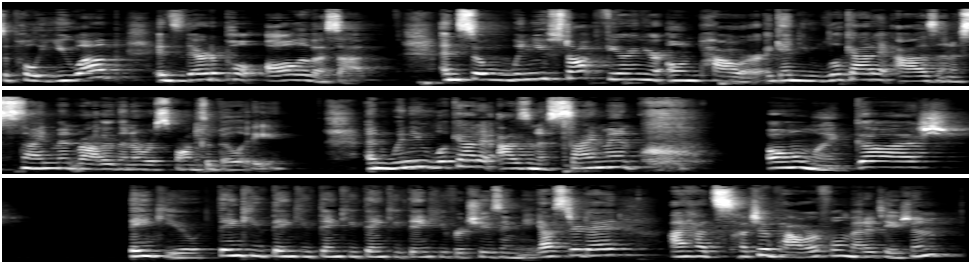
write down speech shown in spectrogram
to pull you up, it's there to pull all of us up. And so when you stop fearing your own power, again, you look at it as an assignment rather than a responsibility. And when you look at it as an assignment, oh my gosh. Thank you. Thank you. Thank you. Thank you. Thank you. Thank you for choosing me. Yesterday, I had such a powerful meditation.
